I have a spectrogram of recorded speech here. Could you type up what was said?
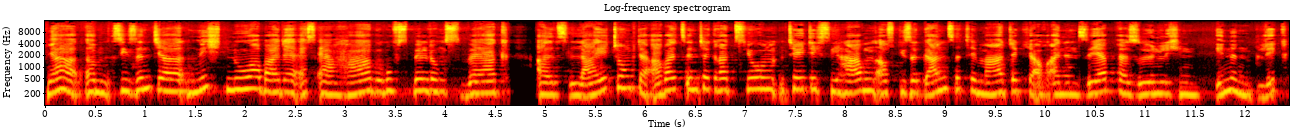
Ja, ähm, Sie sind ja nicht nur bei der SRH Berufsbildungswerk als Leitung der Arbeitsintegration tätig. Sie haben auf diese ganze Thematik ja auch einen sehr persönlichen Innenblick.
